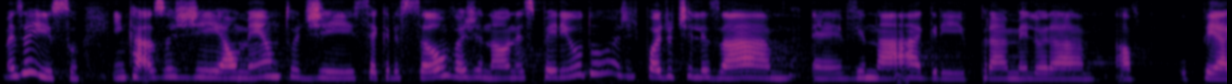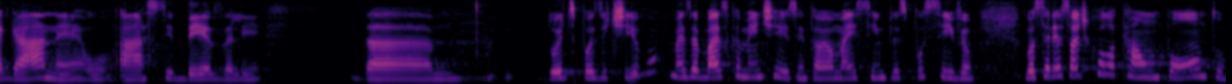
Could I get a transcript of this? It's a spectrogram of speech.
Mas é isso. Em casos de aumento de secreção vaginal nesse período, a gente pode utilizar é, vinagre para melhorar a, o pH, né, a acidez ali da, do dispositivo, mas é basicamente isso. Então, é o mais simples possível. Gostaria só de colocar um ponto,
